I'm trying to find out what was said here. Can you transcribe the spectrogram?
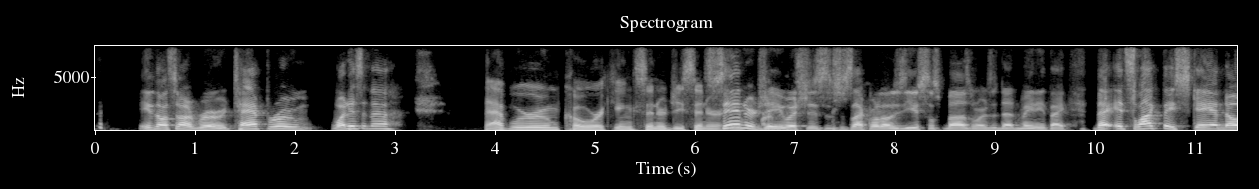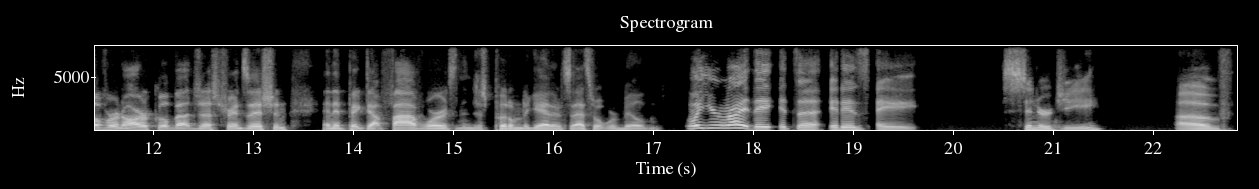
even though it's not a brewery. Tap room, what is it now? Tap room, co-working, synergy center, Synergy, which is just like one of those useless buzzwords that doesn't mean anything. They, it's like they scanned over an article about just transition and then picked out five words and then just put them together. And so that's what we're building. Well, you're right. They it's a it is a synergy of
